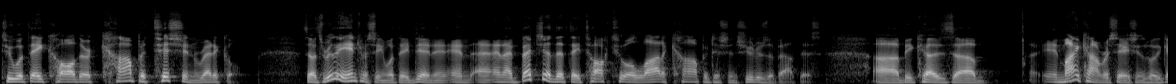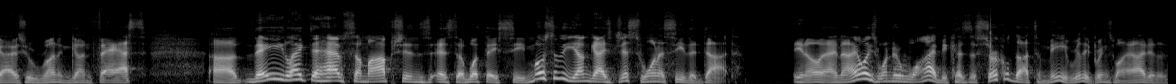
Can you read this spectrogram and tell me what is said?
to what they call their competition reticle. So it's really interesting what they did. And, and, and I bet you that they talked to a lot of competition shooters about this uh, because uh, in my conversations with guys who run and gun fast, uh, they like to have some options as to what they see. Most of the young guys just want to see the dot. You know, and I always wonder why, because the circle dot to me really brings my eye to the,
